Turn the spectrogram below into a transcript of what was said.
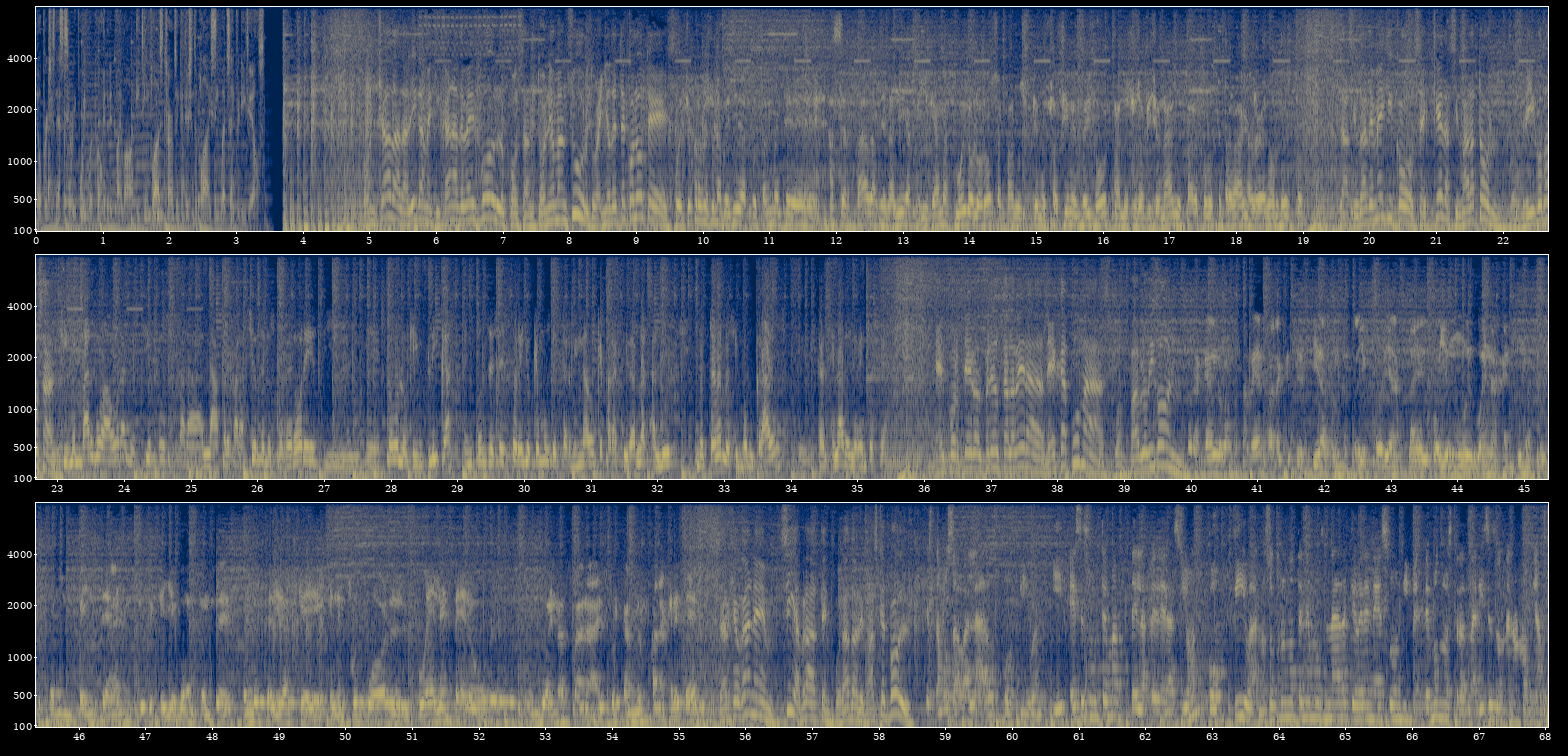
No purchase necessary. Void where prohibited by law. 18 plus terms and conditions apply. See website for details. Ponchada la Liga Mexicana de Béisbol, José Antonio Mansur, dueño de Tecolotes. Pues yo creo que es una medida totalmente acertada de la Liga Mexicana, muy dolorosa para los que nos fascina el béisbol, para nuestros aficionados, para todos los que trabajan alrededor de esto. La Ciudad de México se queda sin maratón. Rodrigo Dosal. Sin embargo, ahora los tiempos para la preparación de los corredores y de todo lo que implica, entonces es por ello que hemos determinado que para cuidar la salud de todos los involucrados, eh, cancelar el evento este año. El portero Alfredo Talavera deja Pumas. Juan Pablo Vigón. Por acá lo vamos a ver para que se despida con una trayectoria, la del pollo muy buena acá en Pumas. Creo que fueron 20 años desde que llegó. Entonces son despedidas que, que en el fútbol duelen, pero buenas para estos cambios, para crecer. Sergio Ganem. Sí habrá temporada de básquetbol. Estamos avalados por FIBA y ese es un tema de la federación con FIBA. Nosotros no tenemos nada que ver en eso ni metemos nuestras narices donde no nos llaman.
